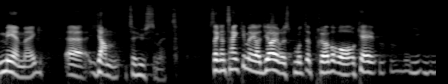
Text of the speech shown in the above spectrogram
med meg eh, hjem til huset mitt. Så jeg kan tenke meg at Jairus på en måte prøver å ok, gi,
